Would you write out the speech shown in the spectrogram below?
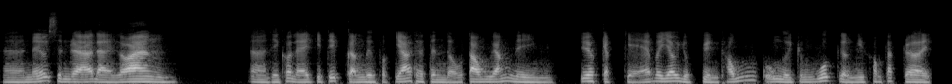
À, nếu sinh ra ở Đài Loan à, thì có lẽ chỉ tiếp cận được Phật giáo theo trình độ tông gắn liền rất chặt chẽ với giáo dục truyền thống của người Trung Quốc gần như không tách rời.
